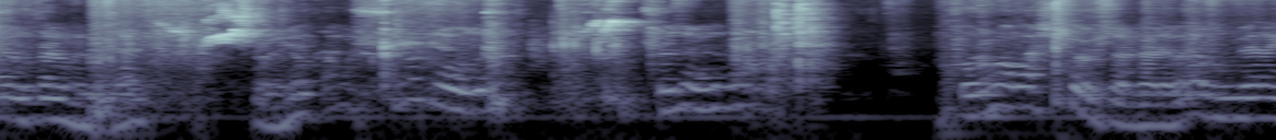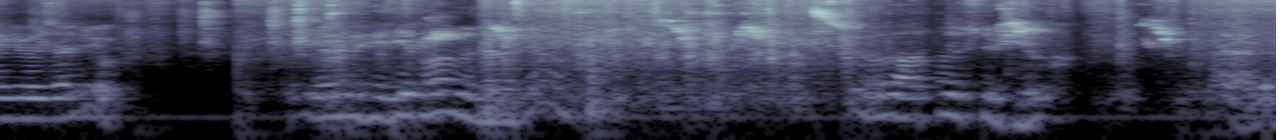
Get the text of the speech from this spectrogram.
Ayrıntılarım da güzel. Sorun yok ama şunun ne olduğunu çözemedim. Koruma başlığı koymuşlar galiba. ya. Bunun bir herhangi bir özelliği yok. Böyle bir hediye falan göndermiş ama Yok altında üstü bir şey yok. Herhalde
